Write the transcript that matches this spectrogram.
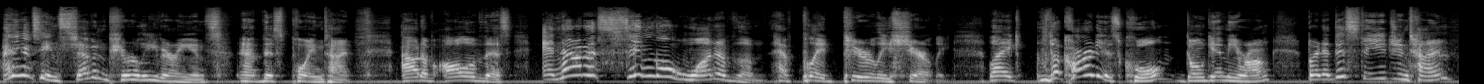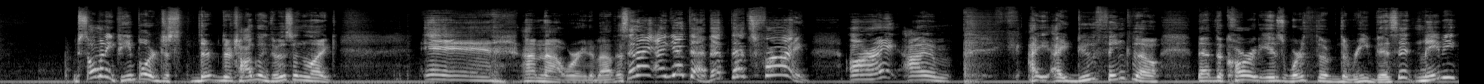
I think I've seen seven Purrely variants at this point in time out of all of this, and not a single one of them have played Purrely Sharely. Like, the card is cool, don't get me wrong, but at this stage in time, so many people are just, they're, they're toggling through this and like, eh, I'm not worried about this. And I, I get that. That That's fine. All right. I'm. I, I do think though that the card is worth the, the revisit. Maybe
